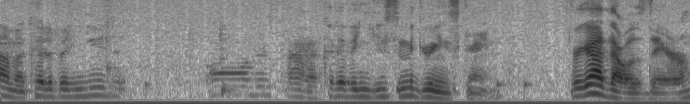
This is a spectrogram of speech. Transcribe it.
Time I could have been using all this time I could have been using the green screen. Forgot that was there.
